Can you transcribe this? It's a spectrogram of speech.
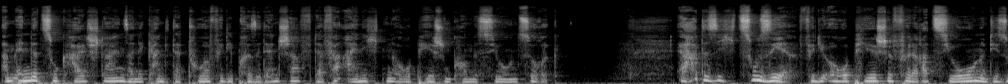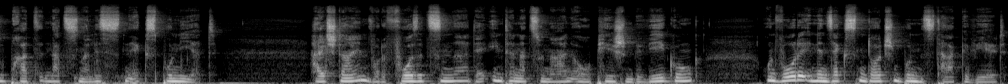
Am Ende zog Hallstein seine Kandidatur für die Präsidentschaft der Vereinigten Europäischen Kommission zurück. Er hatte sich zu sehr für die Europäische Föderation und die Supranationalisten exponiert. Hallstein wurde Vorsitzender der Internationalen Europäischen Bewegung und wurde in den sechsten Deutschen Bundestag gewählt.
